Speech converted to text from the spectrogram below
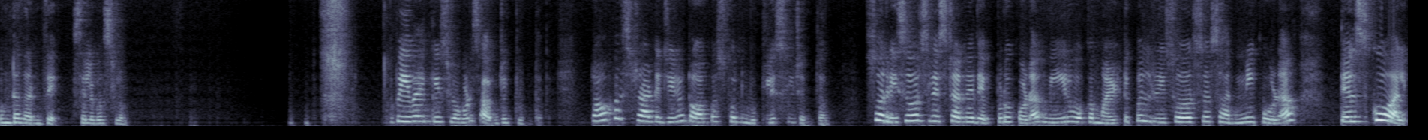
ఉంటుంది అంతే సిలబస్లో. పీవైక్యూస్లో కూడా సబ్జెక్ట్ ఉంటుంది. టాపర్ స్ట్రాటజీలో టాపర్స్ కొన్ని బుక్ లిస్టులు చెప్తారు. సో రిసోర్స్ లిస్ట్ అనేది ఎప్పుడు కూడా మీరు ఒక మల్టిపుల్ రిసోర్సెస్ అన్నీ కూడా తెలుసుకోవాలి.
